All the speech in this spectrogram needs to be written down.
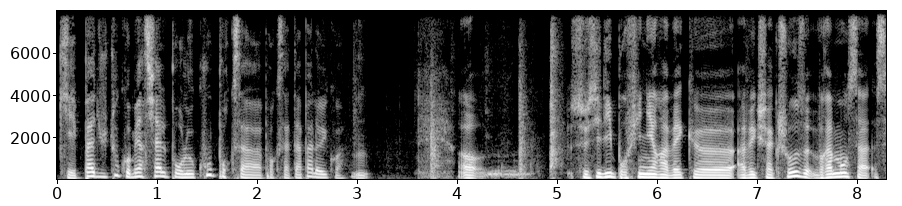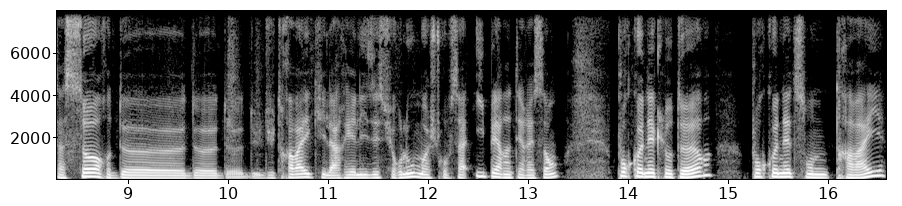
qui est pas du tout commercial pour le coup, pour que ça, pour que ça tape à l'œil, quoi. Alors, ceci dit, pour finir avec, euh, avec chaque chose, vraiment, ça, ça sort de, de- du travail qu'il a réalisé sur Lou. Moi, je trouve ça hyper intéressant pour connaître l'auteur, pour connaître son travail.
